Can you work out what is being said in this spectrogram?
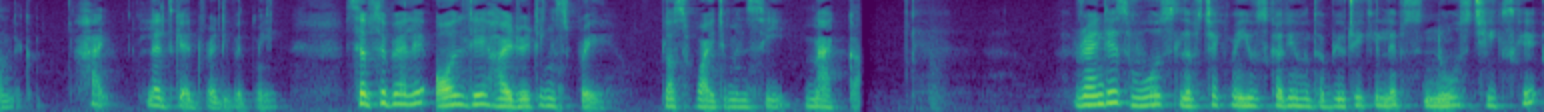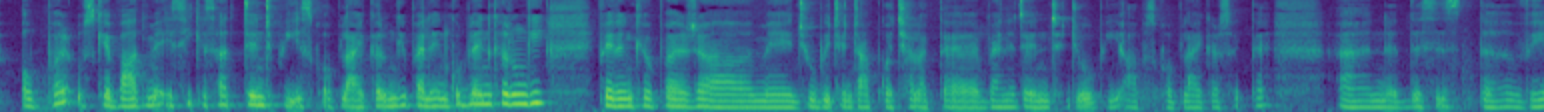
वालेकुम hi let's get ready with me सबसे पहले all day hydrating spray plus vitamin C Mac का। रेंडेज वो लिपस्टिक मैं यूज़ कर रही हूँ द ब्यूटी की लिप्स नोज़ चीक्स के ऊपर। उसके बाद मैं इसी के साथ टिंट भी इसको अप्लाई करूँगी। पहले इनको ब्लेंड करूँगी, फिर इनके ऊपर मैं जो भी टिंट आपको अच्छा लगता है बेनेटेंट जो भी आप उसको अप्लाई कर सकते हैं। And this is the way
